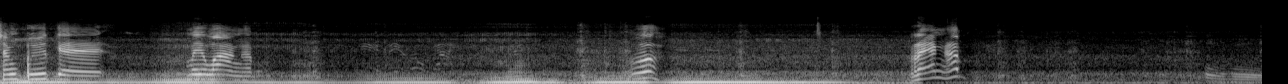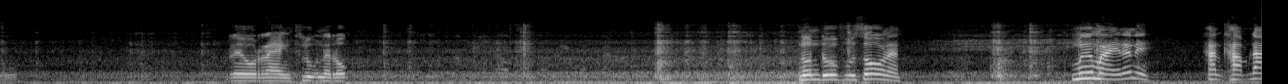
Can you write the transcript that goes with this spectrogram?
ช่างปื๊ดแกไม่ว่างครับโอ้แรงครับ โอ้โห เร็วแรงทะลุนรก นนดูฟูโซ่นั่นมือใหม่นะนี่ หัดขับได้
